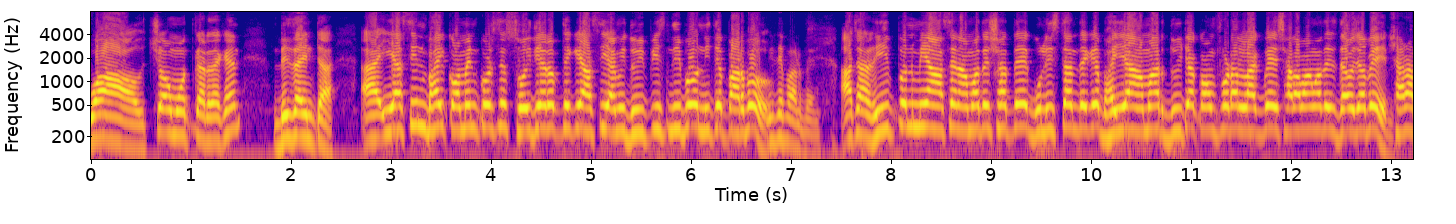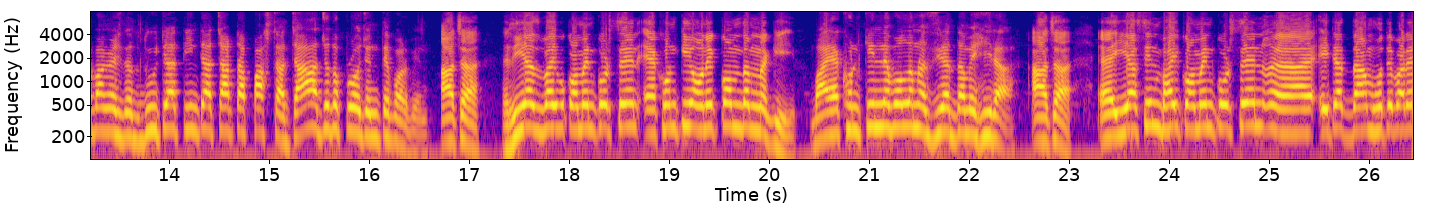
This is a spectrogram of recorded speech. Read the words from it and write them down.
ওয়াও চমৎকার দেখেন। ডিজাইনটা। ইয়াসিন ভাই কমেন্ট করছে সৌদি আরব থেকে আসি আমি দুই পিস নিব নিতে পারব? নিতে পারবেন। আচ্ছা রিপন মিয়া আছেন আমাদের সাথে গুলিস্তান থেকে। ভাইয়া আমার দুইটা কমফোর্টার লাগবে সারা বাংলাদেশ দেওয়া যাবে? সারা বাংলাদেশ দুইটা তিনটা চারটা পাঁচটা যা যত প্রয়োজন নিতে পারবেন। আচ্ছা রিয়াজ ভাই কমেন্ট করছেন এখন কি অনেক কম দাম নাকি? বা এখন কিনলে বললাম না জিরার দামে হীরা। আচ্ছা ইয়াসিন ভাই কমেন্ট করছেন এটার দাম হতে পারে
